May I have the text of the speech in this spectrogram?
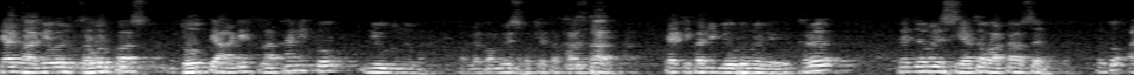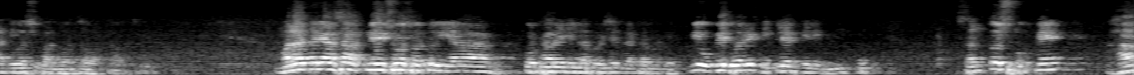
त्या जागेवर जवळपास दोन ते अडीच लाखांनी तो निवडून आला आपल्या काँग्रेस पक्षाचा खासदार त्या ठिकाणी निवडून आले. खरं त्यांच्यामध्ये सिंहाचा वाटा असेल तर तो आदिवासी बांधवांचा वाटा होता. मला तरी असा आत्मविश्वास होतो या कोठारे जिल्हा परिषद गटामध्ये. मी उमेदवारी डिक्लेअर केली. संतोष मुकणे हा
